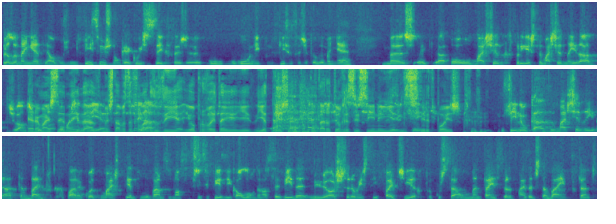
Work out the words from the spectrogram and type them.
pela manhã tem alguns benefícios, não quer com isto dizer que seja o, o único benefício seja pela manhã, mas eh, ou mais cedo referias-te mais cedo na idade, João? Desculpa, Era mais cedo mais na idade, mas estavas a na falar idade. do dia e eu aproveitei e ia-te deixar completar o teu raciocínio e ia insistir Sim. depois. Sim, no caso mais cedo da idade também, porque repara, quanto mais tempo levarmos o nosso exercício físico ao longo da nossa vida, melhores serão estes efeitos e a repercussão mantém-se durante mais anos também. Portanto,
